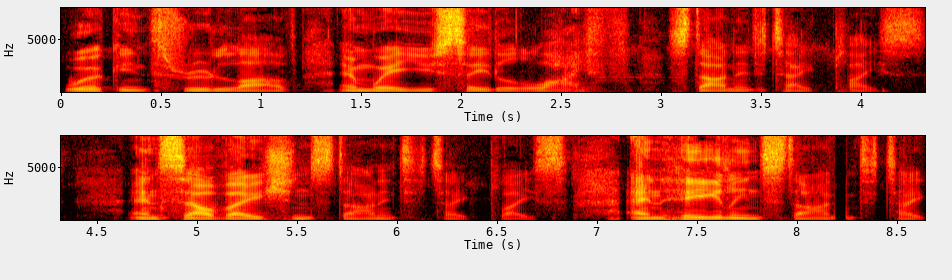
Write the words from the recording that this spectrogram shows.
working through love and where you see life starting to take place, and salvation starting to take place, and healing starting to take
